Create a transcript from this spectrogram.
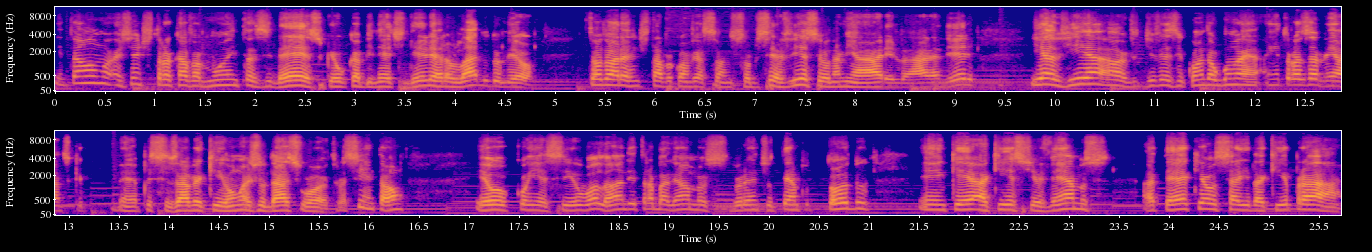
Então a gente trocava muitas ideias, porque o gabinete dele era ao lado do meu. Toda hora a gente estava conversando sobre serviço, eu na minha área, ele na área dele, e havia, de vez em quando, algum entrosamento que é, precisava que um ajudasse o outro. Assim, então, eu conheci o Holanda e trabalhamos durante o tempo todo em que aqui estivemos, até que eu saí daqui para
